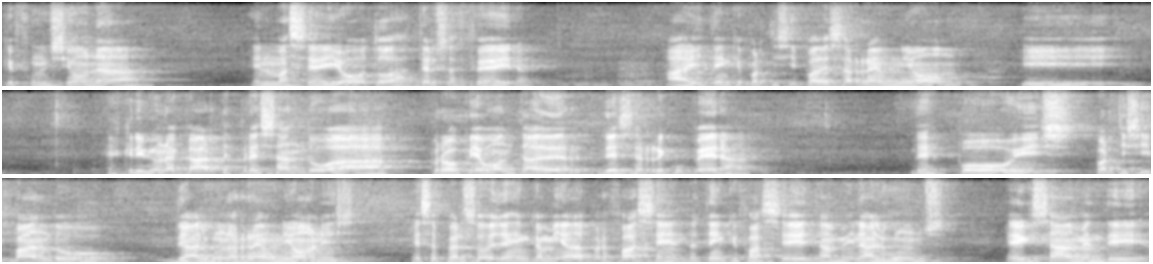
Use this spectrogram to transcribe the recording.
que funciona em Maceió todas as terças-feiras. Aí tem que participar dessa reunião e escrever uma carta expressando a própria vontade de se recuperar. Depois, participando de algumas reuniões, essa pessoa já é encaminhada para a fazenda. Tem que fazer também alguns exame de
